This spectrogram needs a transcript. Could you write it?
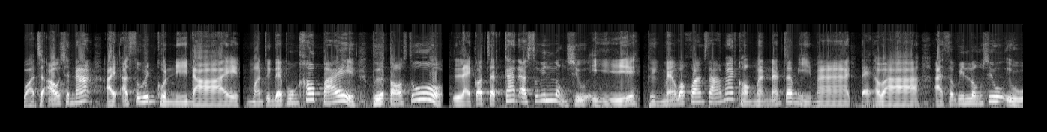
ว่าจะเอาชนะไออัศวินคนนี้ได้ มันจึงได้พุ่งเข้าไป เพื่อต่อสู้ และก็จัดการอัศวินหลงชิวอี ถึงแม้ว่าความสามารถของมันนั้นจะมีมาก แต่ทว่าอัศวินหลงชิวอิ๋ว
